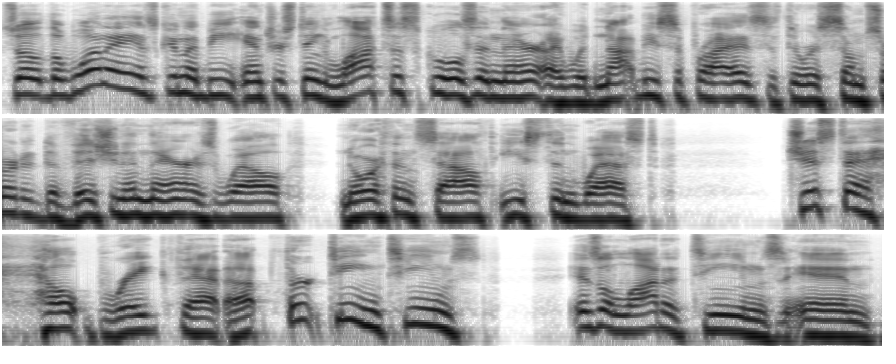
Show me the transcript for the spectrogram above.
So the 1A is going to be interesting. Lots of schools in there. I would not be surprised if there was some sort of division in there as well, north and south, east and west, just to help break that up. 13 teams is a lot of teams in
